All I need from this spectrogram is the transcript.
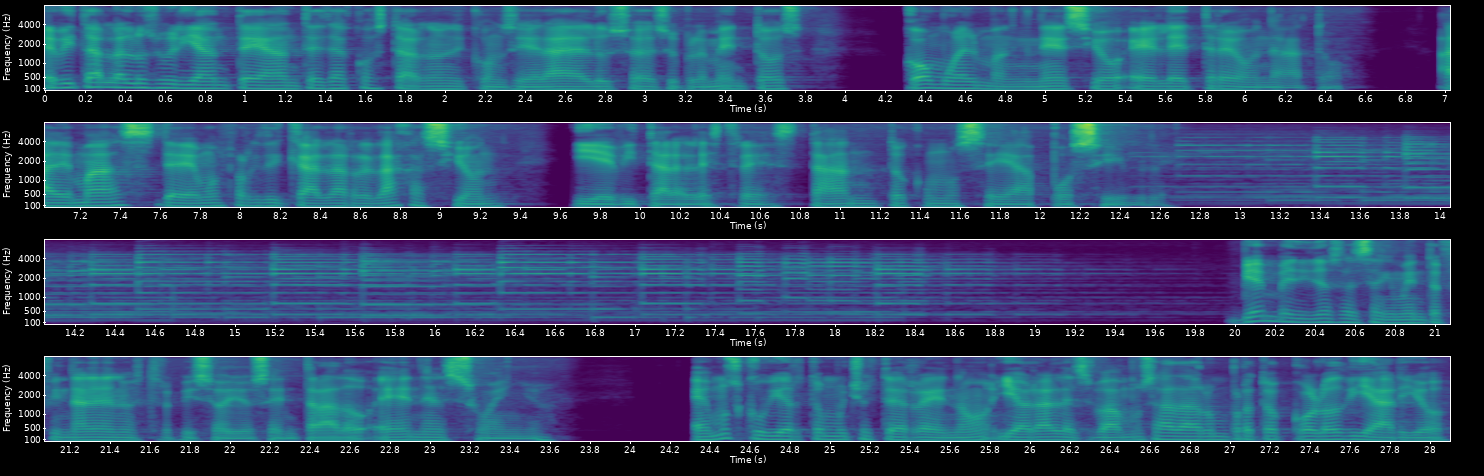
evitar la luz brillante antes de acostarnos y considerar el uso de suplementos como el magnesio L-treonato. Además, debemos practicar la relajación y evitar el estrés tanto como sea posible. Bienvenidos al segmento final de nuestro episodio centrado en el sueño. Hemos cubierto mucho terreno y ahora les vamos a dar un protocolo diario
